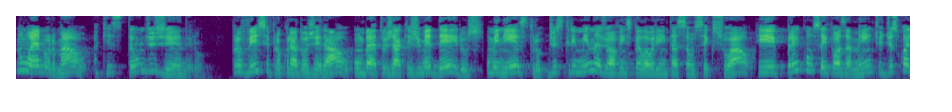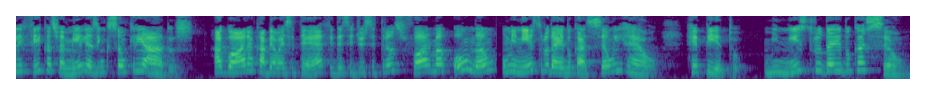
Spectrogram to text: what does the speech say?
não é normal a questão de gênero. Para o vice-procurador-geral, Humberto Jaques de Medeiros, o ministro discrimina jovens pela orientação sexual e preconceituosamente desqualifica as famílias em que são criados. Agora cabe ao STF decidir se transforma ou não o ministro da Educação em réu. Repito, ministro da Educação.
